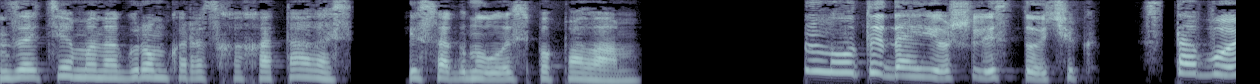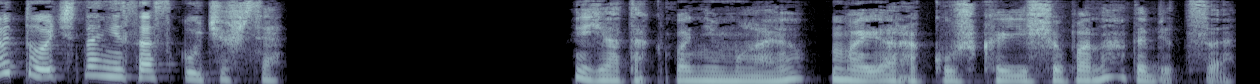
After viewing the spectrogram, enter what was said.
Затем она громко расхохоталась и согнулась пополам. «Ну ты даешь листочек, с тобой точно не соскучишься». «Я так понимаю, моя ракушка еще понадобится»,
